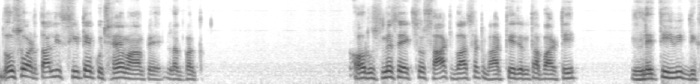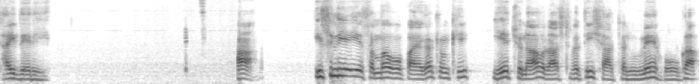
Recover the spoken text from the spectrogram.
248 सीटें कुछ हैं वहाँ पे लगभग। और उसमें से 160 बासठ भारतीय जनता पार्टी लेती हुई दिखाई दे रही है। हाँ इसलिए ये संभव हो पाएगा क्योंकि ये चुनाव राष्ट्रपति शासन में होगा।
